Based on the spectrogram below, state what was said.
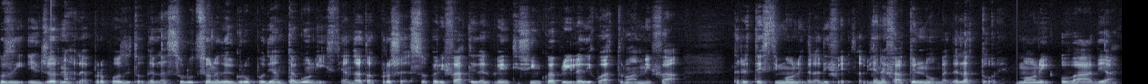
Così il giornale, a proposito dell'assoluzione del gruppo di antagonisti, è andato a processo per i fatti del 25 aprile di quattro anni fa. Tra i testimoni della difesa viene fatto il nome dell'attore Moni Ovadia.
